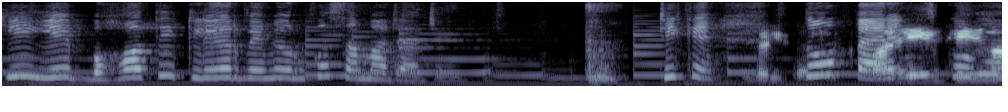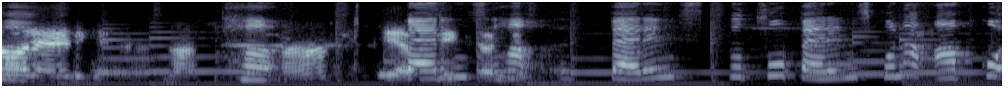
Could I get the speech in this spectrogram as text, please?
कि ये बहुत ही क्लियर वे में उनको समझ आ जाएगी। ठीक है? तो पेरेंट्स को हाँ। पेरेंट्स हाँ। पेरेंट्स हाँ, को तो पेरेंट्स को ना आपको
